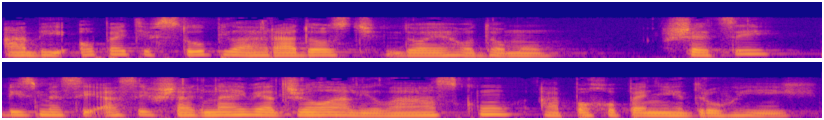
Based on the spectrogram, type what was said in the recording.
aby opäť vstúpila radosť do jeho domu. Všetci by sme si asi však najviac želali lásku a pochopenie druhých.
